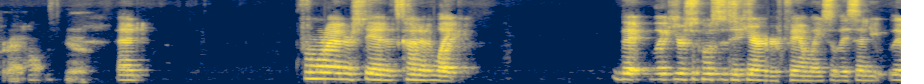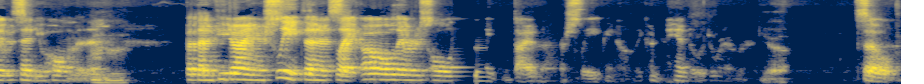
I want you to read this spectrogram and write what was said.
they're at home. Yeah. And from what I understand, it's kind of like that like you're supposed to take care of your family, so they send you they would send you home and then Mhm. but then if you die in your sleep, then it's like, oh they were just old and they died in their sleep, you know, they couldn't handle it or whatever. Yeah. So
